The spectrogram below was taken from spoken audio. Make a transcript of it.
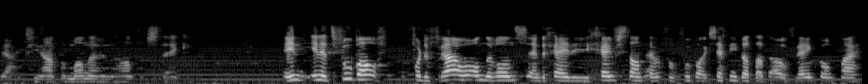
Ja, ik zie een aantal mannen hun hand opsteken. In, in het voetbal, voor de vrouwen onder ons en degenen die geen verstand hebben van voetbal, ik zeg niet dat dat overeenkomt, maar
